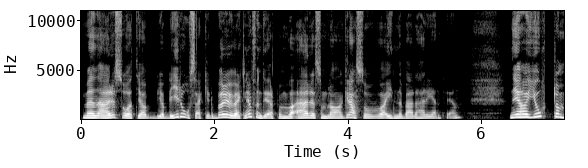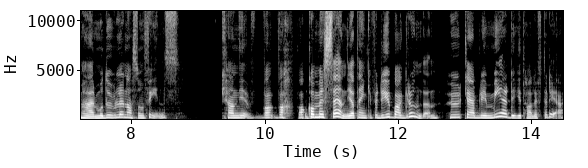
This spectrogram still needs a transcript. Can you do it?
Men är det så att jag, jag blir osäker, då börjar jag verkligen fundera på vad är det som lagras och vad innebär det här egentligen? När jag har gjort de här modulerna som finns, kan jag, vad, vad, vad kommer sen? Jag tänker, för det är ju bara grunden. Hur kan jag bli mer digital efter det?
